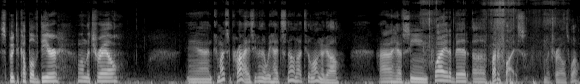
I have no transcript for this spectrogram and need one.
Spooked a couple of deer on the trail. And to my surprise, even though we had snow not too long ago, I have seen quite a bit of butterflies on the trail as well.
